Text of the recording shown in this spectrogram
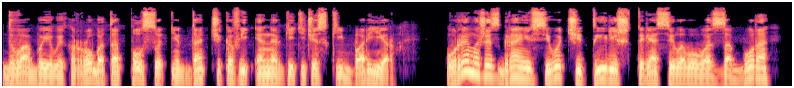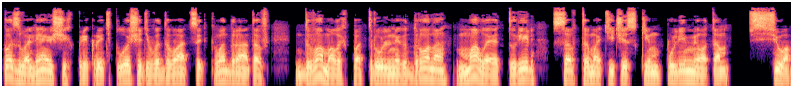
два боевых робота, полсотни датчиков и энергетический барьер – у Рема же с Граи всего четыре штыря силового забора, позволяющих прикрыть площадь в 20 квадратов, два малых патрульных дрона, малая турель с автоматическим пулеметом. Все.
